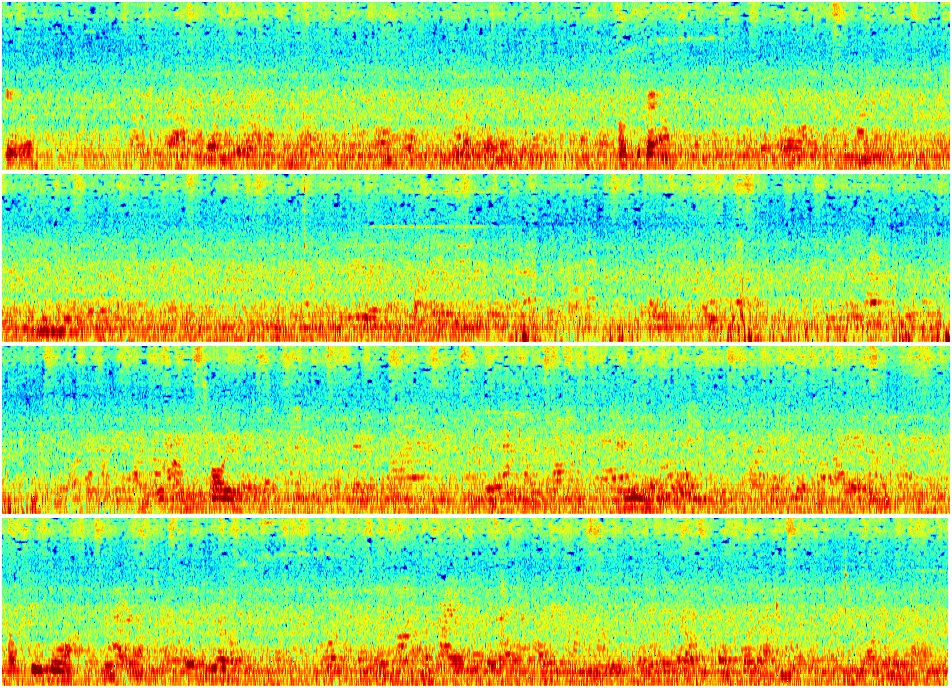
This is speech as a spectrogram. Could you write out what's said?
kiểu không kém hầm sôi học quy mô Thank you.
